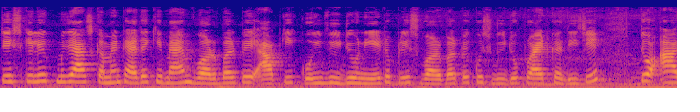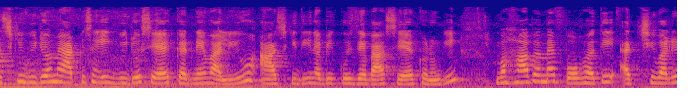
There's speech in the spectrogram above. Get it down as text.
तो इसके लिए मुझे आज कमेंट आया था कि मैम वर्बल पे आपकी कोई वीडियो नहीं है तो प्लीज़ वर्बल पे कुछ वीडियो प्रोवाइड कर दीजिए। तो आज की वीडियो मैं आपके साथ एक वीडियो शेयर करने वाली हूँ। आज के दिन अभी कुछ देर बाद शेयर करूँगी। वहाँ पर मैं बहुत ही अच्छी वाली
